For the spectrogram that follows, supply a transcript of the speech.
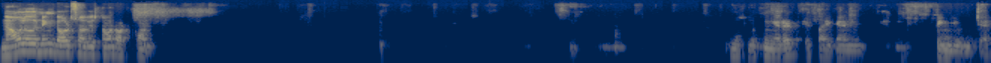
Now Nowlearning.servicenow.com. Just looking at it, if I can ping you in chat.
